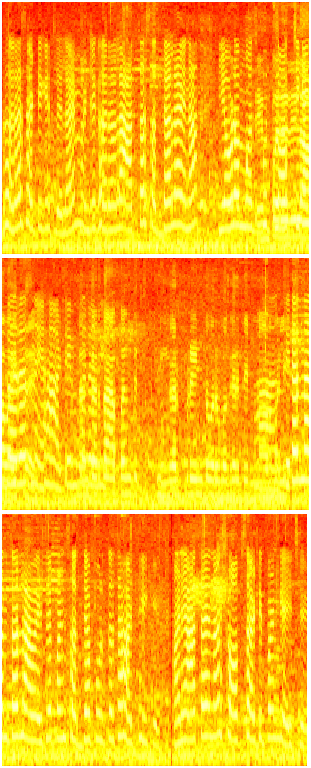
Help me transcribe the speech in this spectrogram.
घरासाठी घेतलेला आहे. म्हणजे घराला आता सध्याला आहे ना एवढा मजबूत लॉकची काही गरज नाही. हा टेंपररी आपण फिंगरप्रिंट वर वगैरे ते नॉर्मली तर नंतर लावायचे पण सध्या पुरतच हा ठीक आहे. आणि आता आहे ना शॉपसाठी पण घ्यायचे.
